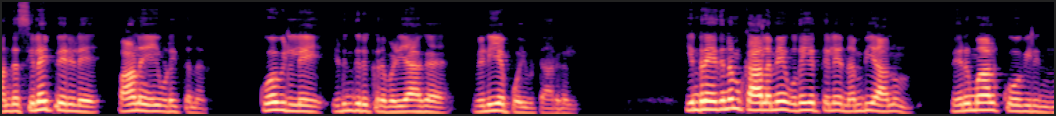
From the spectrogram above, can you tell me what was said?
அந்த சிலை பேரிலே பானையை உடைத்தனர். கோவிலிலே இடிந்திருக்கிற வழியாக வெளியே போய்விட்டார்கள். இன்றைய தினம் காலமே உதயத்திலே நம்பியானும் பெருமாள் கோவிலின்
